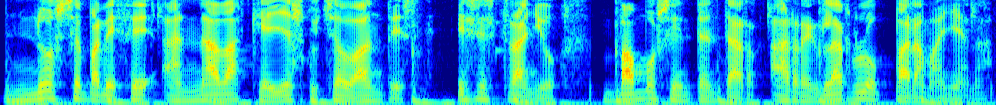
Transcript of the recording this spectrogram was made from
no se parece a nada que haya escuchado antes. Es extraño, vamos a intentar arreglarlo para mañana.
